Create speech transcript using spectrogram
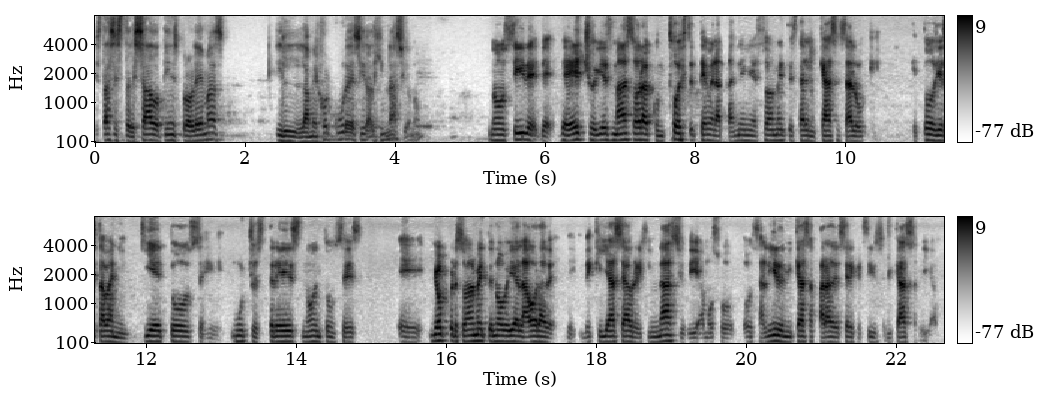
estás estresado, tienes problemas y la mejor cura es ir al gimnasio, ¿no? No, sí, de, de, de, hecho, y es más ahora con todo este tema de la pandemia, solamente estar en casa es algo que, que todos ya estaban inquietos, eh, mucho estrés, ¿no? Entonces, eh, yo personalmente no veía la hora de, de, que ya se abra el gimnasio, digamos, o, salir de mi casa, parar de hacer ejercicios en casa, digamos.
